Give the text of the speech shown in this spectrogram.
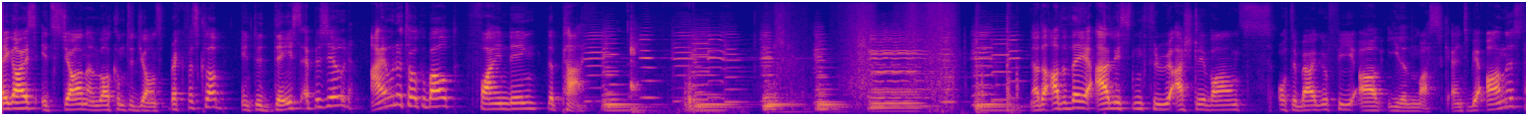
Hey guys, it's John and welcome to John's Breakfast Club. In today's episode, I want to talk about finding the path. Now, the other day I listened through Ashlee Vance autobiography of Elon Musk, and to be honest,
